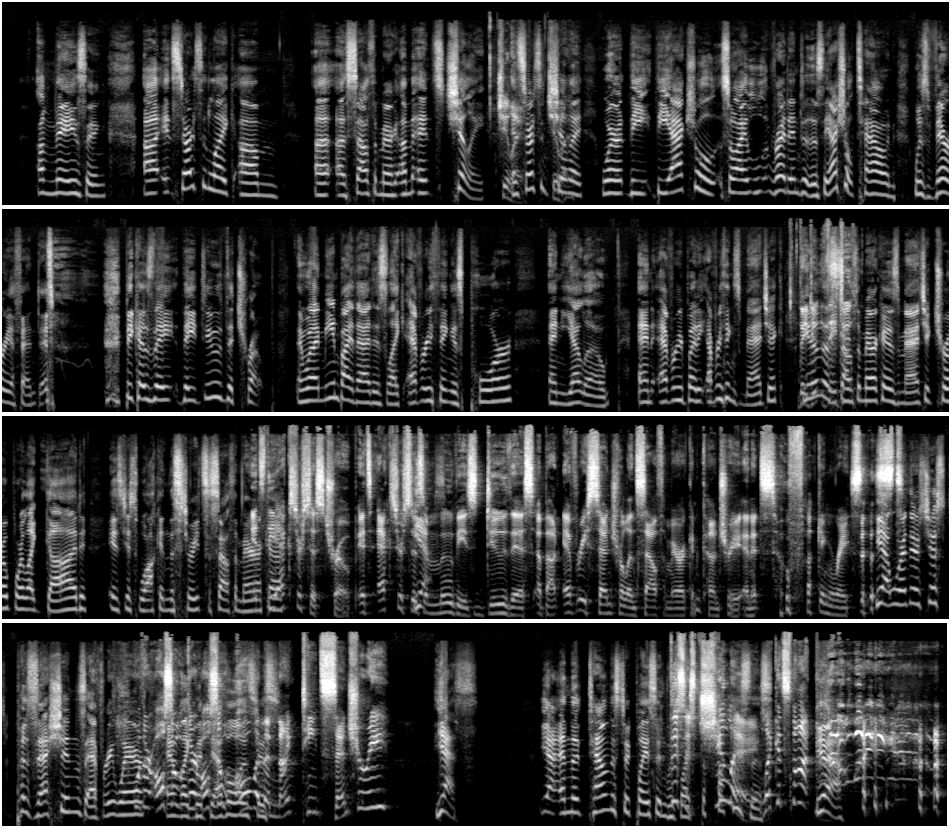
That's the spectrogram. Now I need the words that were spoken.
amazing. Uh, it starts in like um, a, a South America. Um, it's Chile. Chile. It starts in Chile. Chile. where the the actual. So I l- read into this. The actual town was very offended because they they do the trope, and what I mean by that is like everything is poor and yellow. And everybody, everything's magic. They you know do- the they do- South America is magic trope, where like God is just walking the streets of South America. It's the Exorcist trope. It's exorcism Yes. movies do this about every Central and South American country, and it's so fucking racist. Yeah, where there's just possessions everywhere. well, they're also and, like, they're the also devil all in just- the 19th century. yes, yeah, and the town this took place in was This like is Chile. Is? Like it's not. yeah,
